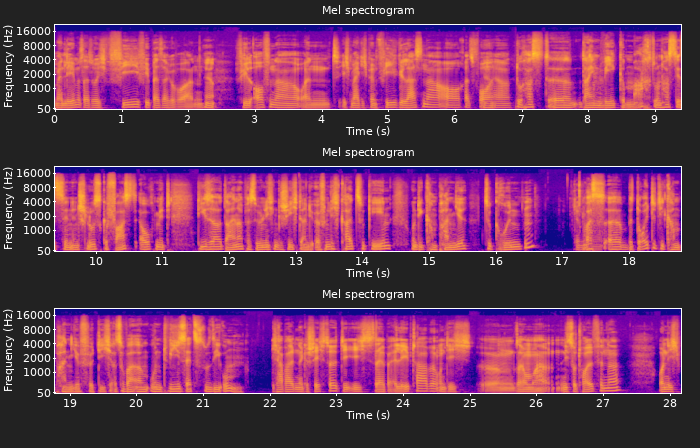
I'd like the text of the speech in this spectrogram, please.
Mein Leben ist dadurch viel, viel besser geworden. Ja viel offener und ich merke, ich bin viel gelassener auch als vorher. Ja. Du hast äh, deinen Weg gemacht und hast jetzt den Entschluss gefasst, auch mit dieser deiner persönlichen Geschichte an die Öffentlichkeit zu gehen und die Kampagne zu gründen. Genau. Was äh, bedeutet die Kampagne für dich? Also ähm, und wie setzt du sie um? Ich habe halt eine Geschichte, die ich selber erlebt habe und die ich, ähm, sagen wir mal, nicht so toll finde. Und ich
